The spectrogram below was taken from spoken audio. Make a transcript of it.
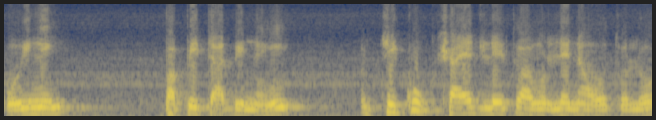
कोई नहीं, पपीता भी नहीं चीकू शायद ले तो लेना हो तो लो,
